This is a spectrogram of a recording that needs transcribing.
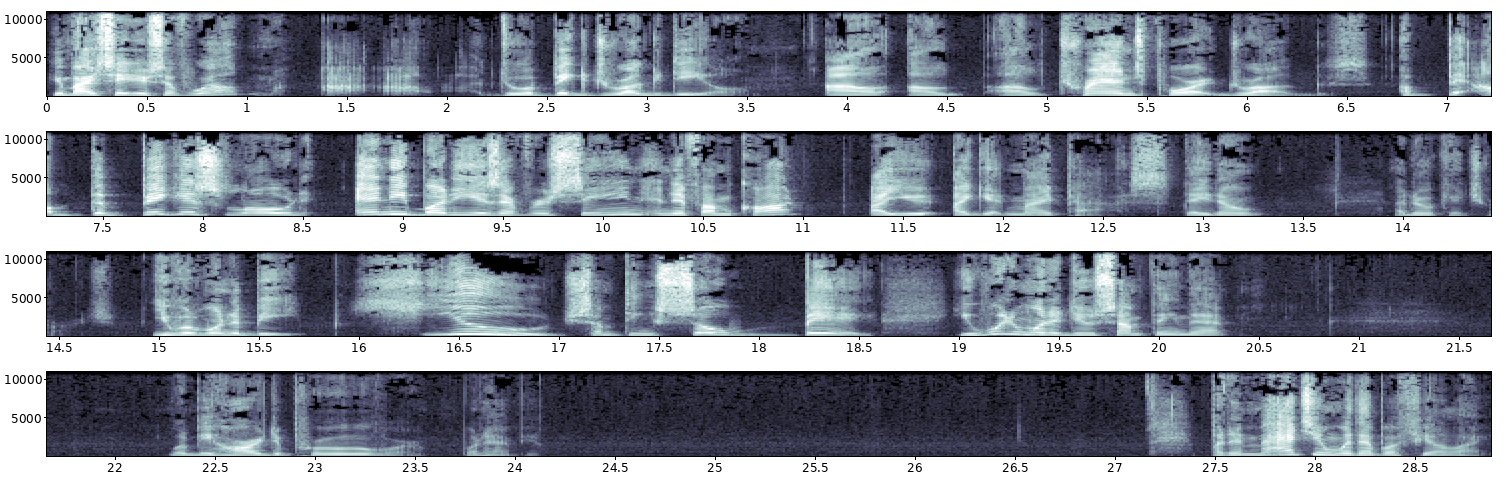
You might say to yourself, well, I'll do a big drug deal. I'll I'll I'll transport drugs. A, a, the biggest load anybody has ever seen, and if I'm caught, I I get my pass. They don't. I don't get charged. You would want to be huge, something so big. You wouldn't want to do something that would be hard to prove or what have you. But imagine what that would feel like.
